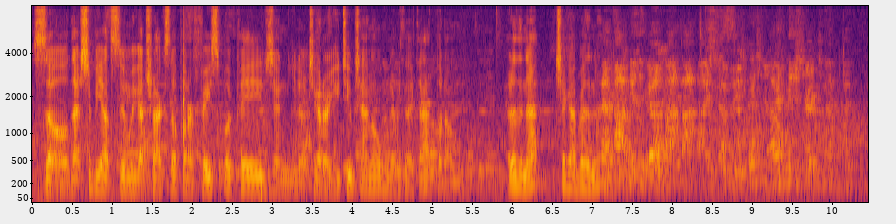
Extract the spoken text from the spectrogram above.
so that should be out soon. We got tracks up on our Facebook page, and you know check out our YouTube channel and everything like that. But um, other than that, check out Bear the Nightmare.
